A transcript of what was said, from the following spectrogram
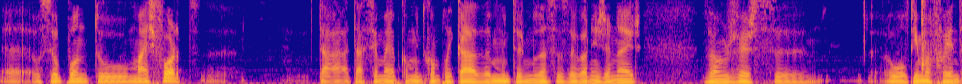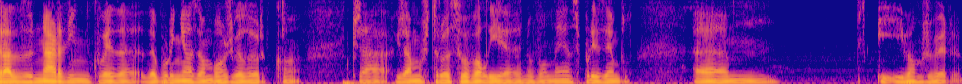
eh, o seu ponto mais forte. Está tá a ser uma época muito complicada, muitas mudanças agora em janeiro. Vamos ver se a última foi a entrada do Nardinho, que veio da, da Borinhosa, é um bom jogador com- que já, já mostrou a sua valia no Volnense, por exemplo. Ahm, e, e vamos ver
